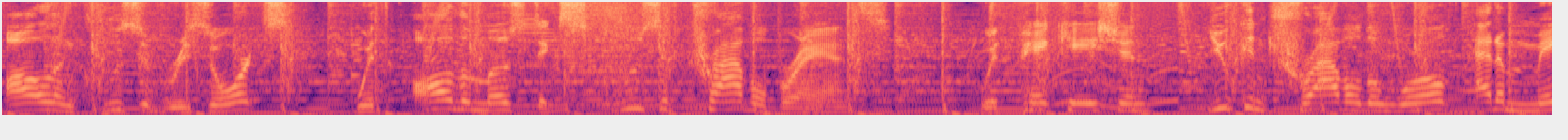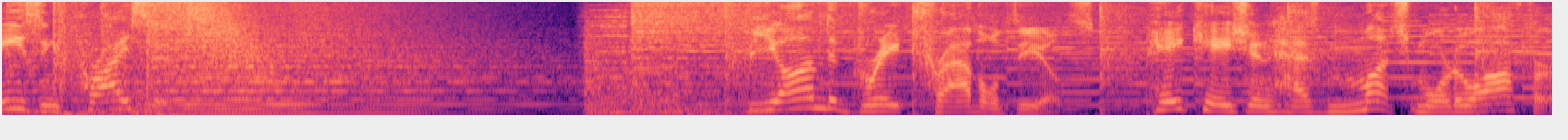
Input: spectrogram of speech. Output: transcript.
all inclusive resorts with all the most exclusive travel brands. With Paycation, you can travel the world at amazing prices. Beyond the great travel deals, Paycation has much more to offer.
